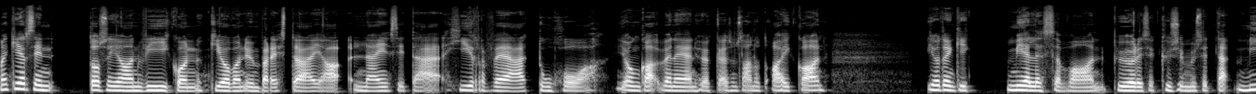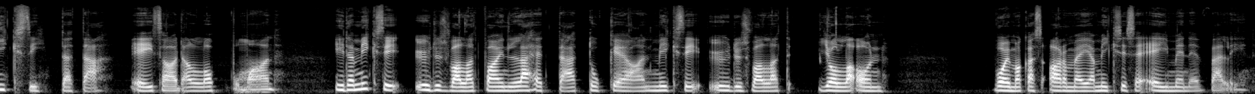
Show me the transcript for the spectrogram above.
Mä kiersin tosiaan viikon Kiovan ympäristöä ja näin sitä hirveää tuhoa, jonka Venäjän hyökkäys on saanut aikaan. Jotenkin mielessä vaan pyöri se kysymys, että miksi tätä ei saada loppumaan. Ida, miksi Yhdysvallat vain lähettää tukeaan? Miksi Yhdysvallat, jolla on voimakas armeija, miksi se ei mene väliin?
